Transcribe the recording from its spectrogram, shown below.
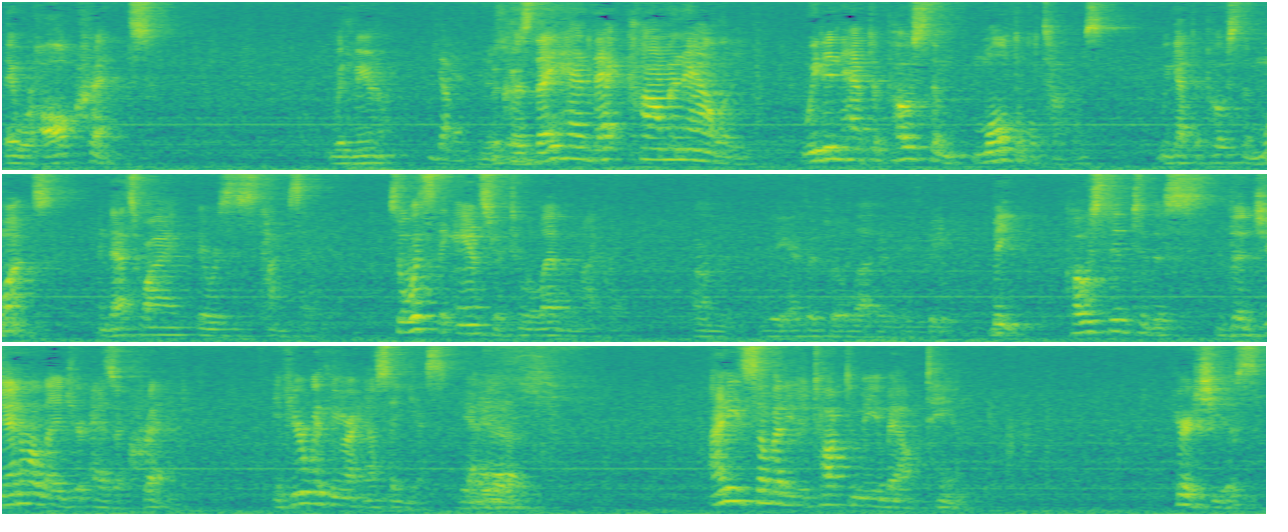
They were all credits. With me or not? Yep. Because they had that commonality. We didn't have to post them multiple times. We got to post them once. And that's why there was this time saving. So what's the answer to 11, Michael? Um, the answer to eleven is B. B. Posted to this, the general ledger as a credit. If you're with me right now, say yes. Yes. I need somebody to talk to me about 10. Here she is.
